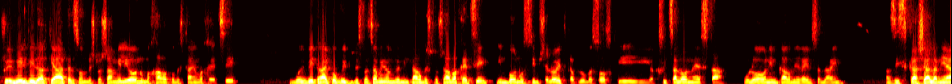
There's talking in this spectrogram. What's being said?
כשהוא הביא את וידר כאטנסון בשלושה מיליון, הוא מכר אותו בשתיים וחצי. והוא הביא את רייקוביץ' בשלושה מיליון ונמכר בשלושה וחצי, עם בונוסים שלא התקבלו בסוף, כי הקפיצה לא נעשתה, הוא לא נמכר מריינס עדיין. אז עסקה שעל הנייר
